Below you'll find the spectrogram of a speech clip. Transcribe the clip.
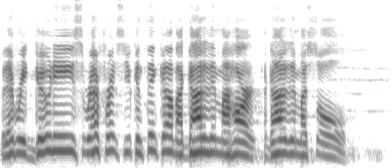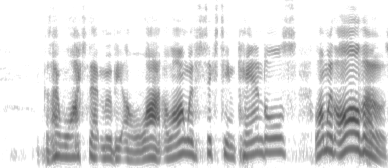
But every Goonies reference you can think of, I got it in my heart. I got it in my soul. Because I watched that movie a lot, along with 16 Candles, along with all those.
